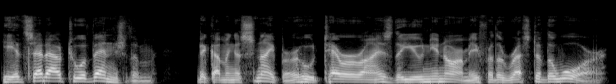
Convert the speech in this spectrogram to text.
He had set out to avenge them, becoming a sniper who terrorized the Union Army for the rest of the war.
